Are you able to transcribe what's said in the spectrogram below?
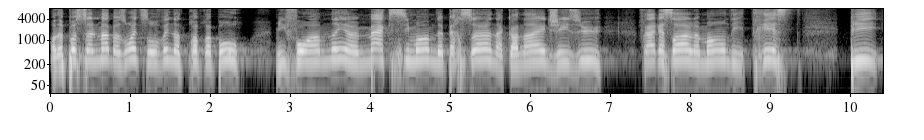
On n'a pas seulement besoin de sauver notre propre peau, mais il faut emmener un maximum de personnes à connaître Jésus. Frères et sœurs, le monde est triste, puis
